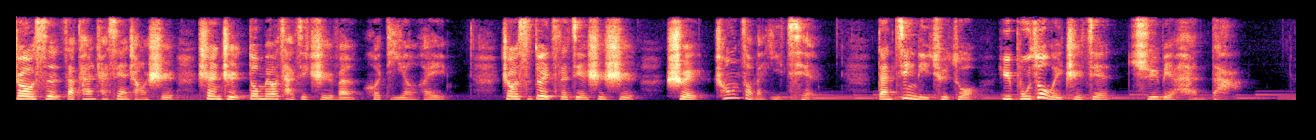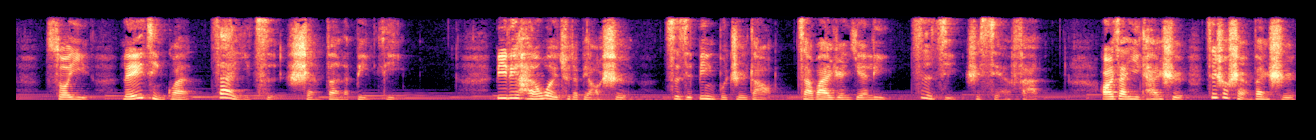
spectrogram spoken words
宙斯在勘察现场时，甚至都没有采集指纹和 DNA。宙斯对此的解释是：水冲走了一切，但尽力去做与不作为之间区别很大。所以雷警官再一次审问了比利。比利很委屈地表示，自己并不知道，在外人眼里。自己是嫌犯，而在一开始接受审问时，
